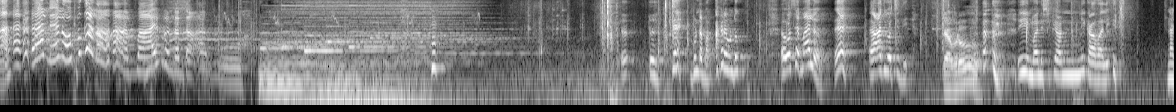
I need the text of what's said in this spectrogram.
నేను ఒప్పుకోను. బాయ్ ఫ్రెండ్ అంట. ఏ గుండమ్మ అక్కడే ఉండు. ఓసే మాలు. ఏ అది వచ్చింది. ఎవరు? ఈ మనిషికి అన్నీ కావాలి. నా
